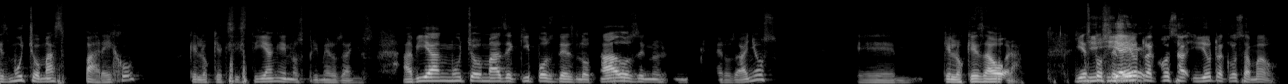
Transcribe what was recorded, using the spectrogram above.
es mucho más parejo que lo que existían en los primeros años. Habían mucho más equipos deslotados en los primeros años eh, que lo que es ahora. Y esto Y, se y hay ve- otra cosa, y otra cosa, Mao.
